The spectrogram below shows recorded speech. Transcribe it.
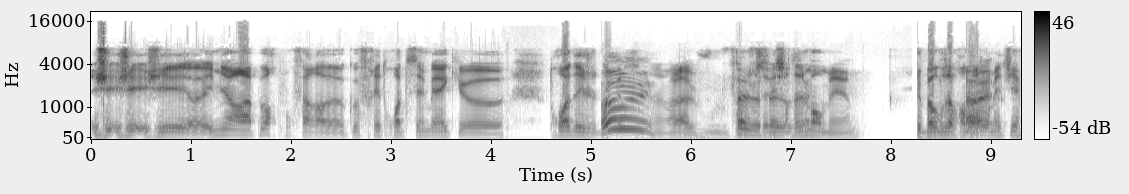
J'ai- J'ai j'ai, euh, émis un rapport pour faire euh, coffrer trois de ces mecs, euh, trois des jeux de Oh, oui, personnes. Euh, Voilà, vous, enfin, Ça, vous je savez sais, je certainement, mais je vais pas vous apprendre Ah votre métier.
